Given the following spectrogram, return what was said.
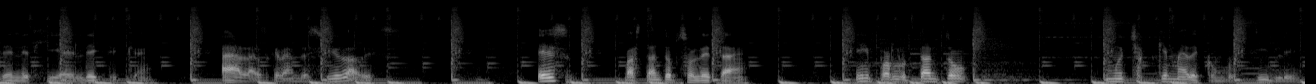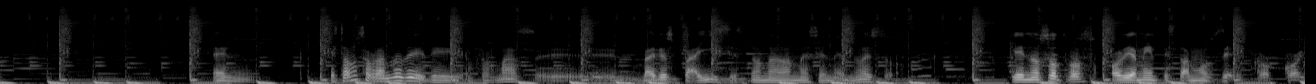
de energía eléctrica a las grandes ciudades. Es bastante obsoleta y por lo tanto mucha quema de combustible estamos hablando de, formas eh, en varios países, no nada más en el nuestro, que nosotros obviamente estamos del cocol.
